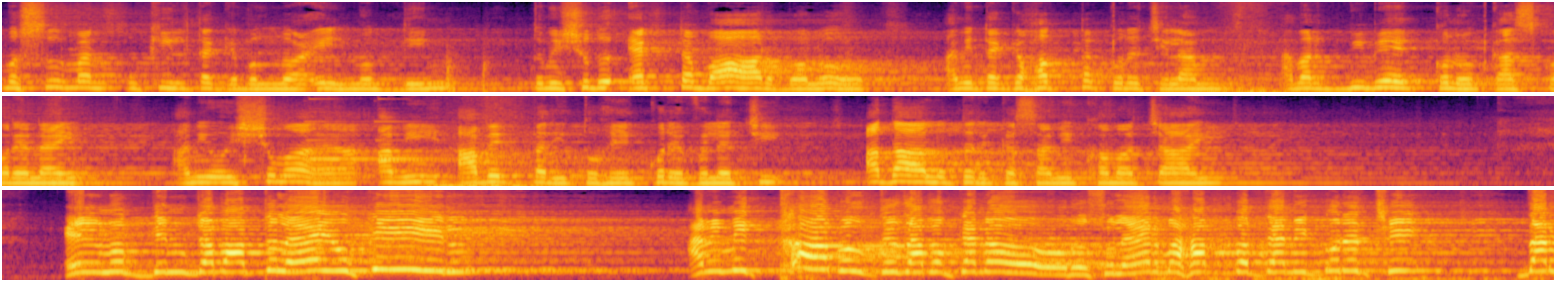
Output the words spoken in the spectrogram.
মুসলমান উকিল তাকে বলল, ইলমুদ্দিন, তুমি শুধু একটা বার বলো, আমি তাকে হত্যা করেছিলাম, আমার বিবেক কোনো কাজ করে নাই। আমি ওই সময়, আমি আবেগতাড়িত হয়ে করে ফেলেছি, আদালতের কাছে আমি ক্ষমা চাই। ইলমুদ্দিন জবাব দিল উকিল, আমি মিথ্যা বলতে যাব কেন? রসুলের মহাব্বতে আমি করেছি। তার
